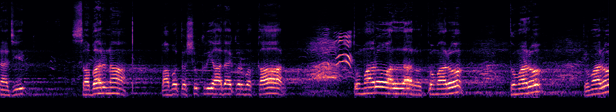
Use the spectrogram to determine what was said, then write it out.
নাজিদ, সবার না, পাবো তো শুক্রিয়া আদায় করব। কার? তোমারও আল্লাহরও, তোমারও তোমারও তোমারও,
